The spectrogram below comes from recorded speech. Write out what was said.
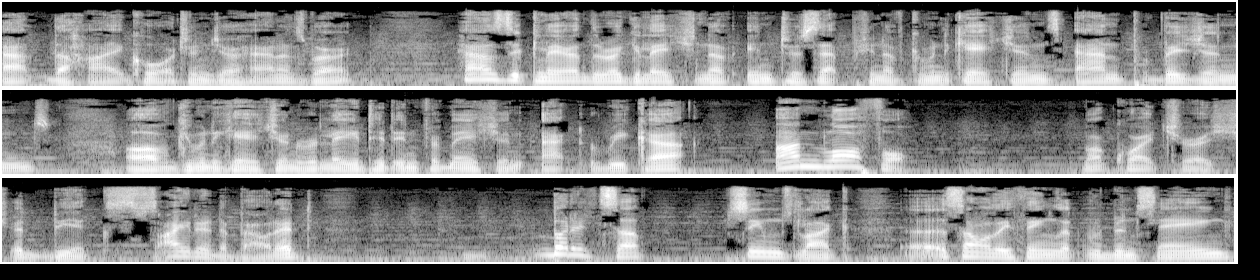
at the High Court in Johannesburg has declared the regulation of interception of communications and provisions of communication related information act RICA unlawful. Not quite sure I should be excited about it, but it's up seems like uh, some of the things that we've been saying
